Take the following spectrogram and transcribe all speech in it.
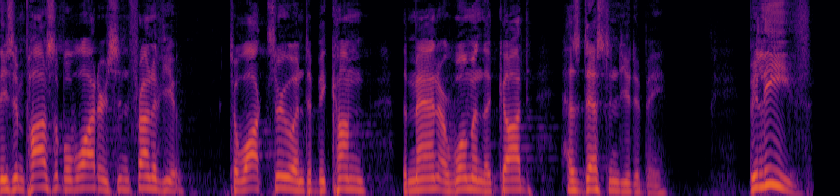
these impossible waters in front of you to walk through and to become the man or woman that God has destined you to be. Believe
